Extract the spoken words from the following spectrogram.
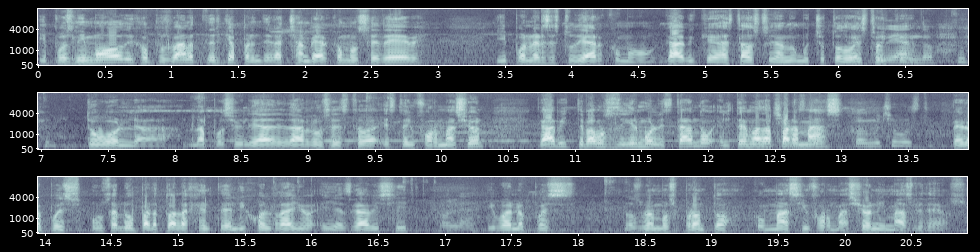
Y pues ni modo, dijo, pues van a tener que aprender a chambear como se debe y ponerse a estudiar como Gaby, que ha estado estudiando mucho todo esto Estudiando. y que tuvo la, la posibilidad de darnos esto, esta información. Gaby, te vamos a seguir molestando, el tema Con da para gusto, más. Con mucho gusto. Pero pues un saludo para toda la gente del Hijo del Rayo, ella es Gaby Sid. Hola. Y bueno, pues nos vemos pronto con más información y más videos.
